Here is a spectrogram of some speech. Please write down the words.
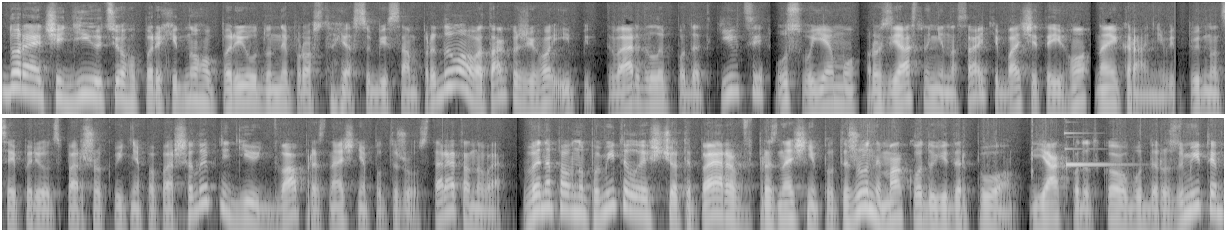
До речі, дію цього перехідного періоду не просто я собі сам придумав, а також його і підтвердили податківці у своєму роз'ясненні на сайті. Бачите його на екрані. Відповідно, цей період з 1 квітня по 1 липня діють два призначення платежу старе та нове. Ви напевно помітили, що тепер в призначенні платежу нема коду ЄДРПО. Як податково буде розуміти,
